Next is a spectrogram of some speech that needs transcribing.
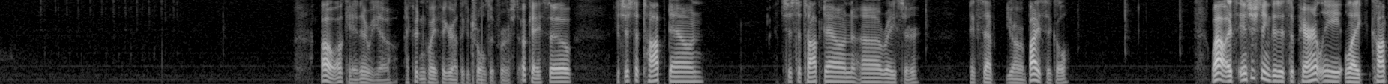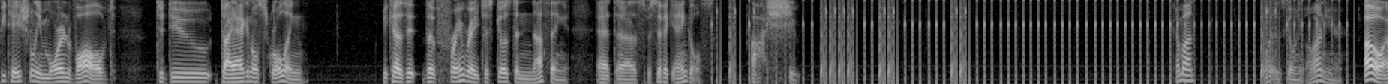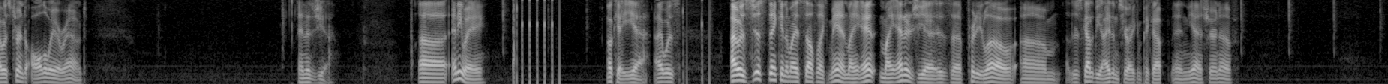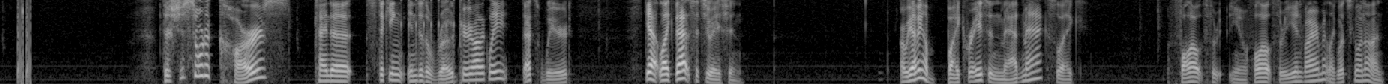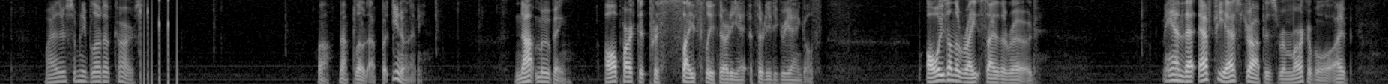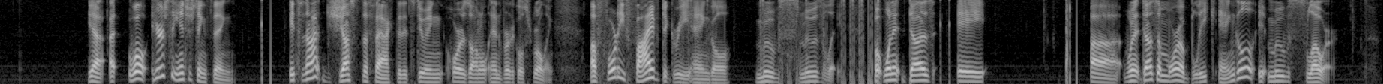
Oh, okay, there we go. I couldn't quite figure out the controls at first. Okay, so it's just a top-down, it's just a top-down uh, racer, except you're on a bicycle. Wow, it's interesting that it's apparently like computationally more involved to do diagonal scrolling because it the frame rate just goes to nothing at uh, specific angles. Ah, shoot. Come on. What is going on here? Oh, I was turned all the way around. Energia. Uh, anyway, Okay, yeah. I was I was just thinking to myself like, man, my en my energy is uh, pretty low. Um, there's got to be items here I can pick up, and yeah, sure enough. There's just sort of cars kind of sticking into the road periodically. That's weird. Yeah, like that situation. Are we having a bike race in Mad Max? Like Fallout 3, you know, Fallout 3 environment? Like what's going on? Why are there so many blowed up cars? Well, not blowed up, but you know what I mean. Not moving. All parked at precisely 30, 30 degree angles. Always on the right side of the road. Man, that FPS drop is remarkable. I Yeah, I, well, here's the interesting thing. It's not just the fact that it's doing horizontal and vertical scrolling. A 45 degree angle moves smoothly. but when it does a uh, when it does a more oblique angle, it moves slower.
